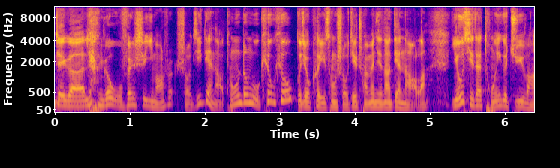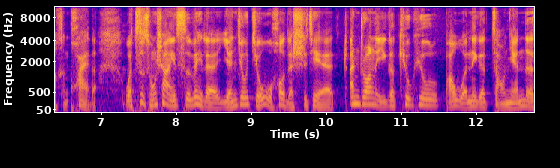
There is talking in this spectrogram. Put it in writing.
这个两个五分是一毛说，手机、电脑同时登录 QQ，不就可以从手机传文件到电脑了？尤其在同一个局域网，很快的。我自从上一次为了研究九五后的世界，安装了一个 QQ，把我那个早年的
